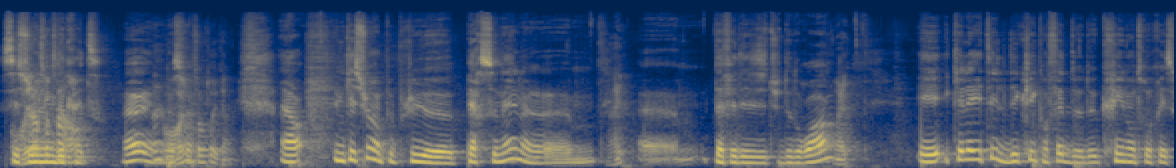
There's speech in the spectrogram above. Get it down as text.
C'est sur une ligne de crête. on revient sur le truc. Hein. Alors, une question un peu plus euh, personnelle. Euh, euh, tu as fait des études de droit. Et quel a été le déclic en fait de, créer une entreprise?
